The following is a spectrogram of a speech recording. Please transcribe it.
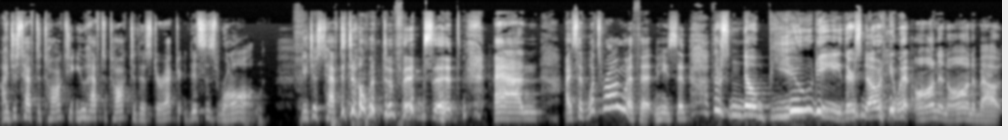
I just have to talk to you. You have to talk to this director. This is wrong. You just have to tell him to fix it. And I said, what's wrong with it? And he said, there's no beauty. There's no, and he went on and on about,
